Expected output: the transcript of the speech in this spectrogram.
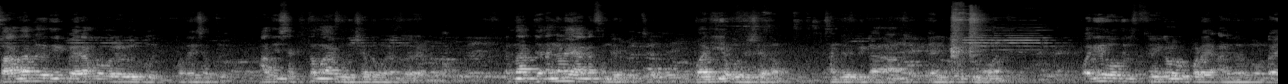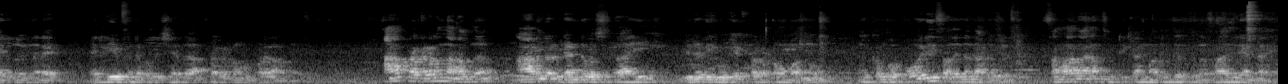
സാധാരണഗതിയിൽ പേരാമ്പ്ര പോലെയുള്ള പ്രദേശത്ത് അതിശക്തമായ പ്രതിഷേധം ഉയർന്നു വരേണ്ടതാണ് എന്നാൽ ജനങ്ങളെ ആകെ സംഘടിപ്പിച്ച് വലിയ പ്രതിഷേധം സംഘടിപ്പിക്കാനാണ് എൽ ഡി എഫ് തീരുമാനിച്ചത് വലിയ തോതിൽ സ്ത്രീകൾ ഉൾപ്പെടെ അണിനിരന്നുകൊണ്ടായിരുന്നു ഇന്നലെ എൽ ഡി എഫിന്റെ പ്രതിഷേധ പ്രകടനം ഉൾപ്പെടെ നടന്നത്. ആ പ്രകടനം നടന്ന് ആളുകൾ രണ്ടു വശത്തായി പിന്നീട് യു ഡി എഫ് പ്രകടനവും വന്നു. നിൽക്കുമ്പോൾ പോലീസ് അതിന്റെ നടുവിൽ സമാധാനം സൃഷ്ടിക്കാൻ മതി തീർക്കുന്ന സാഹചര്യം ഉണ്ടായി.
